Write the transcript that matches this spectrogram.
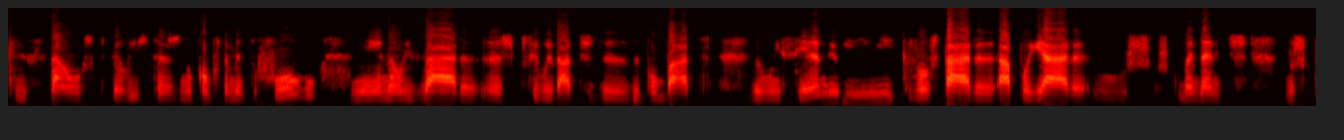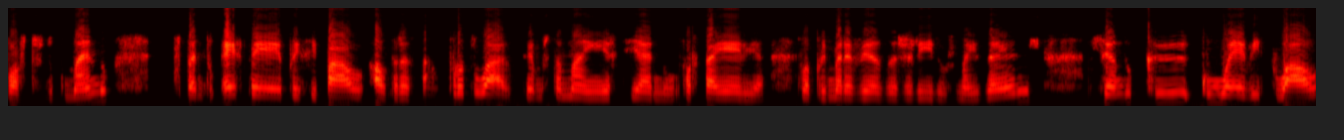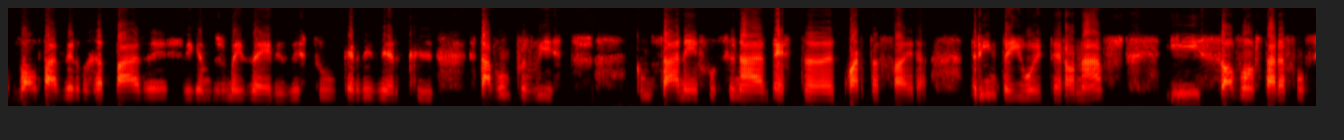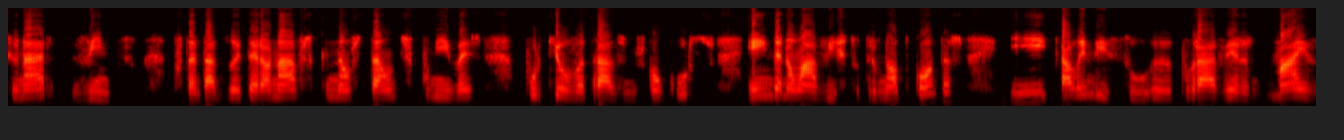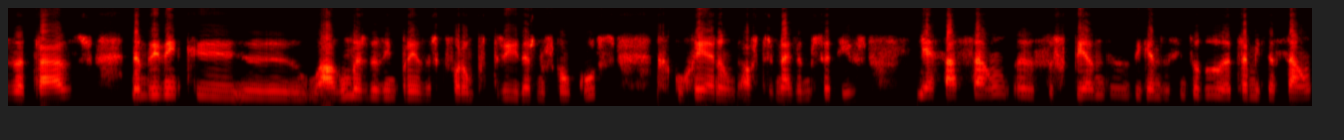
que são especialistas no comportamento do fogo em analisar as possibilidades de, de combate de um incêndio e que vão estar a apoiar os, os comandantes nos postos de comando Portanto, esta é a principal alteração. Por outro lado, temos também este ano Força Aérea pela primeira vez a gerir os meios aéreos, sendo que, como é habitual, volta a haver derrapagens, digamos, dos meios aéreos. Isto quer dizer que estavam previstos começarem a funcionar esta quarta-feira 38 aeronaves e só vão estar a funcionar 20. Portanto, há 18 aeronaves que não estão disponíveis porque houve atrasos nos concursos, ainda não há visto o Tribunal de Contas e, além disso, eh, poderá haver mais atrasos na medida em que eh, algumas das empresas que foram preteridas nos concursos recorreram aos tribunais administrativos e essa ação uh, suspende, digamos assim, toda a tramitação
